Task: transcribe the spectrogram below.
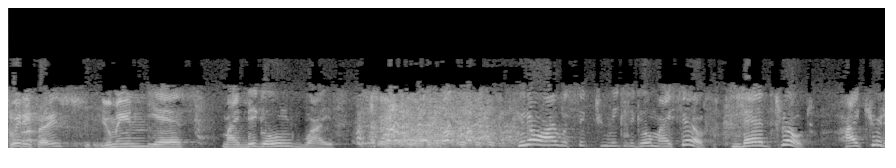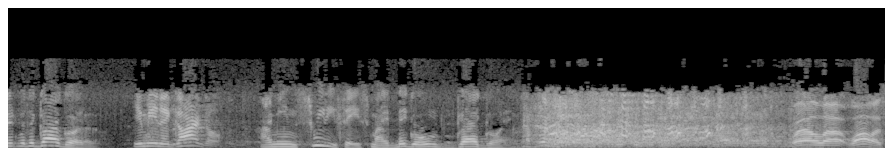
Sweetie Face? You mean? Yes, my big old wife. You know, I was sick two weeks ago myself. Bad throat. I cured it with a gargoyle. You mean a gargle? I mean, Sweetie Face, my big old gargoyle. Well, uh, Wallace,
